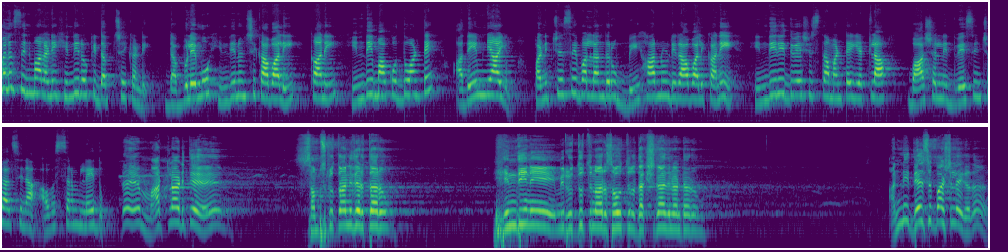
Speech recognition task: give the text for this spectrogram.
తమిళ సినిమాలని హిందీలోకి డబ్ చేయకండి. డబ్బులేమో హిందీ నుంచి కావాలి కానీ హిందీ మాకొద్దు అంటే అదేం న్యాయం? పనిచేసే వాళ్ళందరూ బీహార్ నుండి రావాలి కానీ హిందీని ద్వేషిస్తామంటే ఎట్లా? భాషల్ని ద్వేషించాల్సిన అవసరం లేదు. మాట్లాడితే సంస్కృతాన్ని తిడతారు. హిందీని మీరు రుద్దుతున్నారు సౌత్లో దక్షిణాదిని అంటారు. అన్ని దేశ భాషలే కదా.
